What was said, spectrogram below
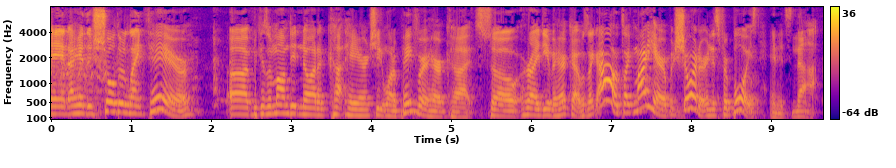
and I had this shoulder length hair. Uh, because my mom didn't know how to cut hair and she didn't want to pay for a haircut. So her idea of a haircut was like, oh, it's like my hair, but shorter, and it's for boys. And it's not.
